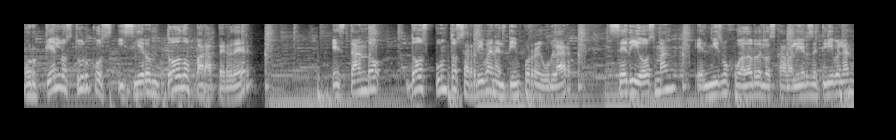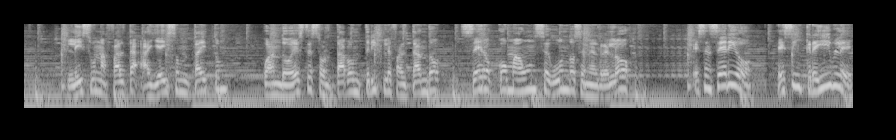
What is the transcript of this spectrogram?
¿por qué los turcos hicieron todo para perder? Estando dos puntos arriba en el tiempo regular, Sedi Osman, el mismo jugador de los Cavaliers de Cleveland, le hizo una falta a Jason Tatum cuando este soltaba un triple faltando 0,1 segundos en el reloj. Es en serio, es increíble,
